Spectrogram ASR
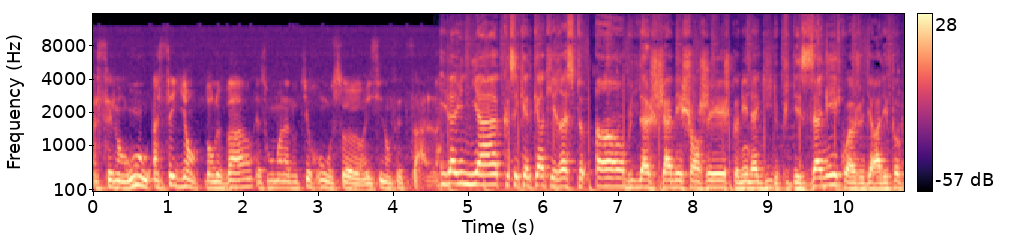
à Ceylan ou à Seyan dans le Var. Et à ce moment-là, nous tirerons au sort ici dans cette salle. Il a une niaque, c'est quelqu'un qui reste humble, il a jamais changé. Je connais Nagui depuis des années, quoi. Je veux dire, à l'époque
